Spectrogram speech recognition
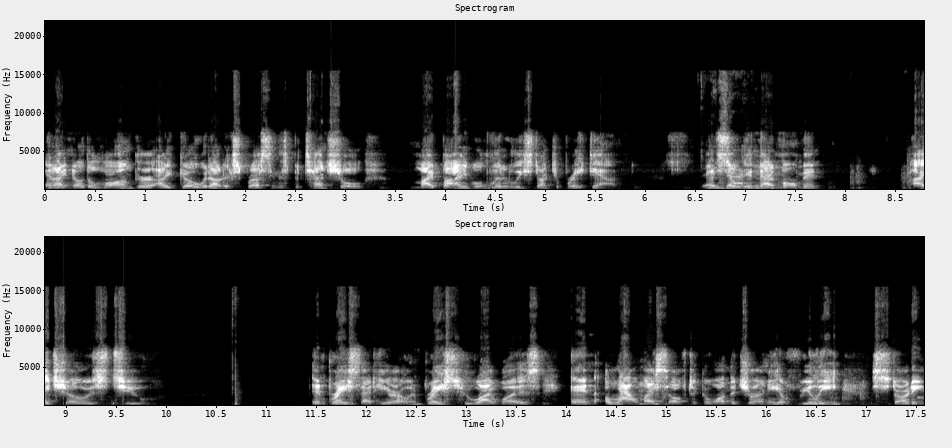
And I know the longer I go without expressing this potential, my body will literally start to break down. And exactly. so in that moment, I chose to embrace that hero, embrace who I was, and allow myself to go on the journey of really starting,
